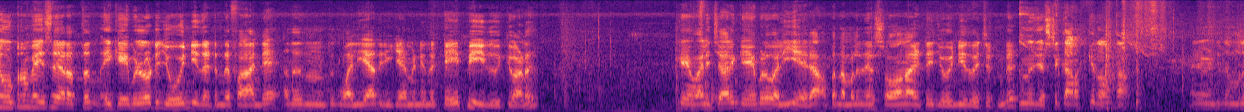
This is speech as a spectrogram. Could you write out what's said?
ന്യൂട്രൽ ഫേസ് ചേർത്ത് ഈ കേബിളിലോട്ട് ജോയിൻ ചെയ്തിട്ടുണ്ട് ഫാന്റെ അത് നമുക്ക് വലിയാതിരിക്കാൻ വേണ്ടി ഒന്ന് ടേപ്പ് ചെയ്ത് വെക്കുവാണ്. വലിച്ചാലും കേബിൾ വലിയേല. അപ്പം നമ്മൾ ഇതിന് സ്ട്രോങ് ആയിട്ട് ജോയിൻ ചെയ്ത് വെച്ചിട്ടുണ്ട്. ഒന്ന് ജസ്റ്റ് കറക്കി നോക്കാം. അതിനുവേണ്ടി നമ്മൾ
